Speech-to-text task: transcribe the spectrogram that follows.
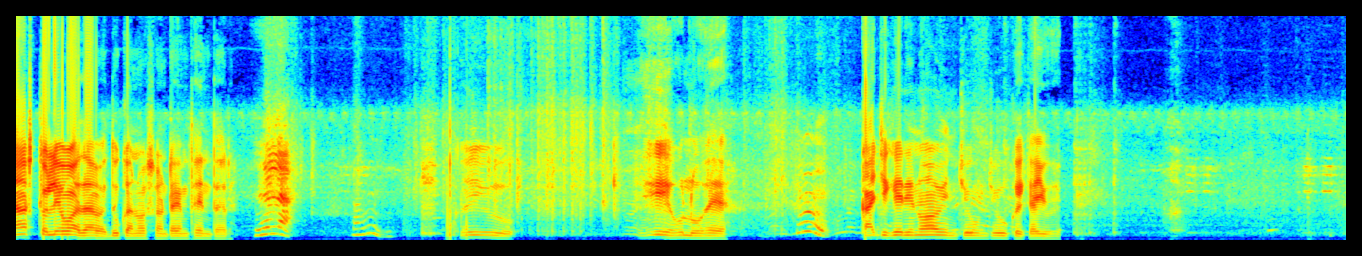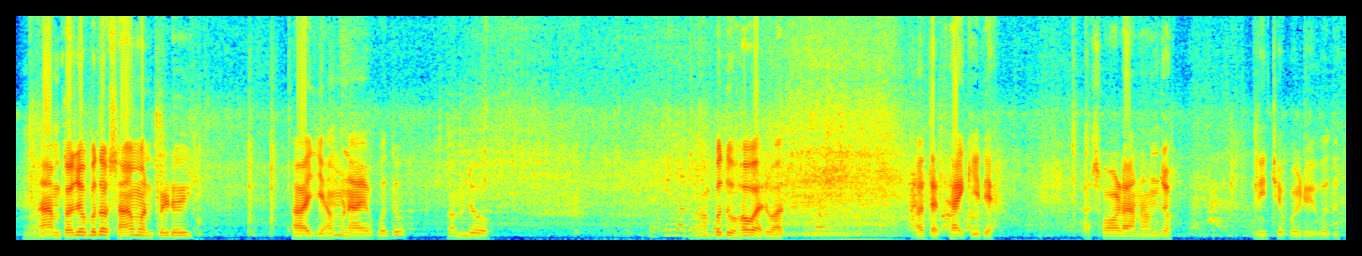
નાસ્તો લેવા જ આવે દુકાન વસવાનો ટાઈમ થાય ને તારે. કયું? એ ઓલું હે. કાચી કેરી નો આવીને જેવું જેવું કંઈક આવ્યું હે. આમ તો જો બધો સામાન પડ્યો. હા હજી હમણાં આવ્યો બધો. આમ જો બધું હવાર વાત અત્યારે થાકી રહ્યા. આ સોડા ને આમ જો નીચે પડ્યું બધું.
